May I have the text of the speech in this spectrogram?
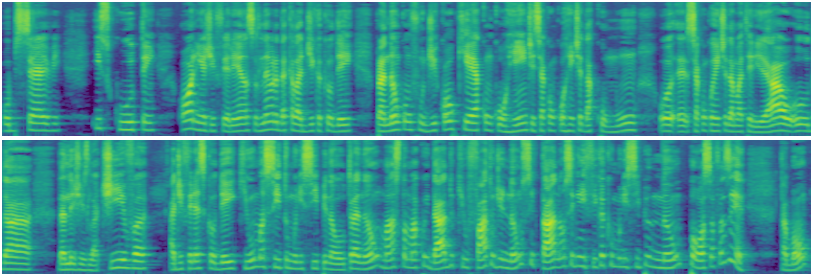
observem, escutem, olhem as diferenças. Lembra daquela dica que eu dei para não confundir qual que é a concorrente, se a concorrente é da comum, ou é, se a concorrente é da material ou da, da legislativa. A diferença que eu dei é que uma cita o município e na outra não, mas tomar cuidado que o fato de não citar não significa que o município não possa fazer, tá bom?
